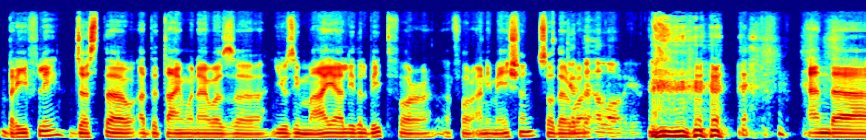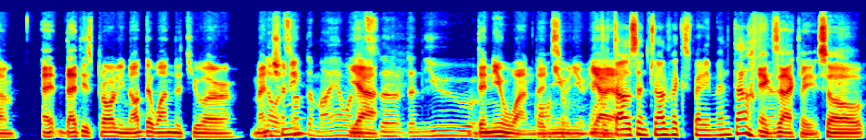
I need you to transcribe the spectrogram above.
briefly, just uh, at the time when I was uh, using Maya a little bit for for animation. So there Get was the hell out of here. and uh, that is probably not the one that you are mentioning. No, it's not the Maya one. Yeah. It's the, the new. the new one, the new Awesome. new. The Yeah, yeah. 2012 experimental. exactly so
